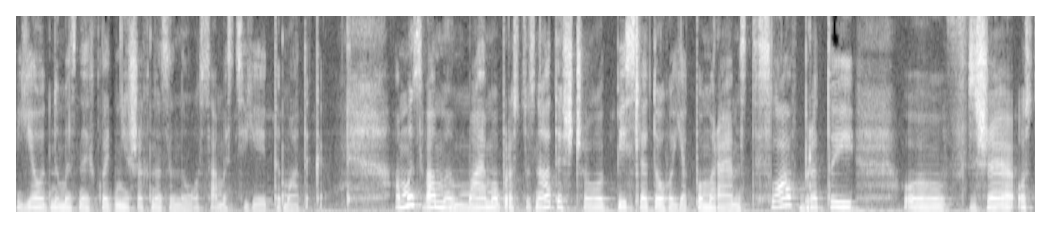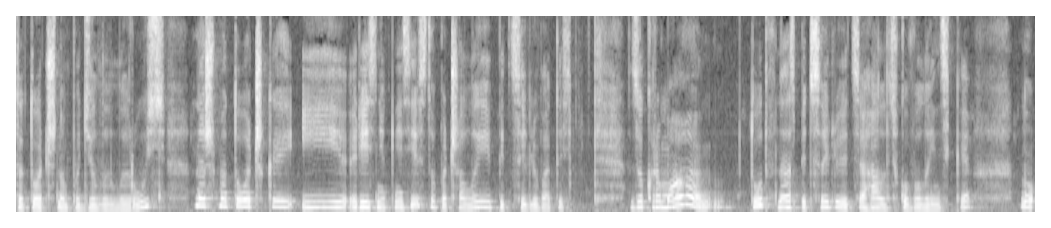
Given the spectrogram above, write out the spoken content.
є одним із найскладніших на ЗНО саме з цієї тематики. А ми з вами маємо просто знати, що після того, як помирає Мстислав, брати вже остаточно поділили Русь на шматочки, і різні князівства почали підсилюватись. Зокрема, тут в нас підсилюється Галицько-Волинське. Ну,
